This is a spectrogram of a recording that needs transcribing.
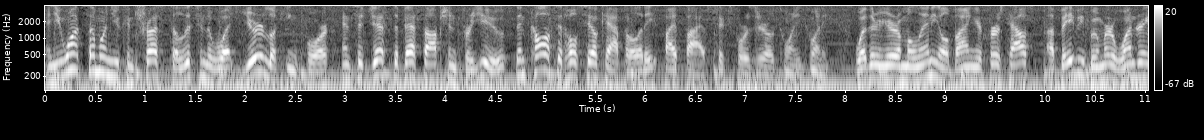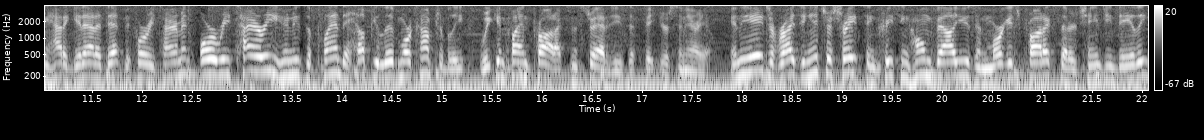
and you want someone you can trust to listen to what you're looking for and suggest the best option for you, then call us at Wholesale Capital at 855 640 2020. Whether you're a millennial buying your first house, a baby boomer wondering how to get out of debt before retirement, or a retiree who needs a plan to help you live more comfortably, we can find products and strategies that fit your scenario. In the age of rising interest rates, increasing home values, and mortgage products that are changing daily,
